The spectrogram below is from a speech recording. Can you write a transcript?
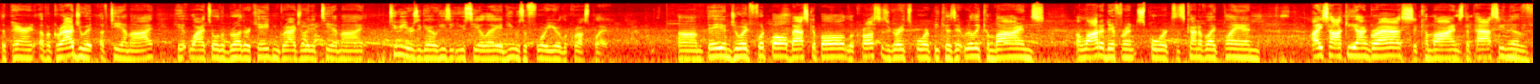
the parent of a graduate of TMI. Wyatt's older brother, Caden, graduated TMI two years ago. He's at UCLA and he was a four year lacrosse player. Um, they enjoyed football, basketball. Lacrosse is a great sport because it really combines a lot of different sports. It's kind of like playing ice hockey on grass, it combines the passing of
